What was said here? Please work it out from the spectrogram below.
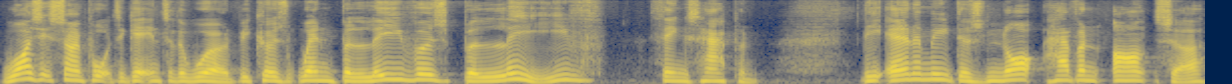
Why is it so important to get into the word? Because when believers believe, things happen. The enemy does not have an answer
